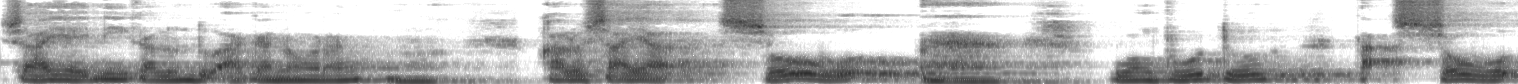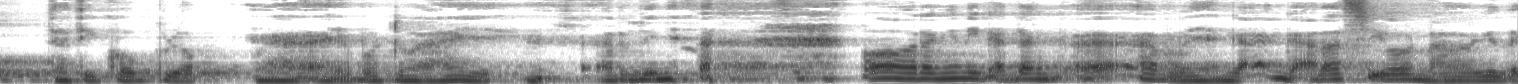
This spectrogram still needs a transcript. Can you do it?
Saya ini kalau doakan orang, kalau saya sowo, nah, wong bodoh tak sowo jadi goblok. Nah, ya bodoh aja. Artinya orang ini kadang eh, apa ya nggak nggak rasional gitu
